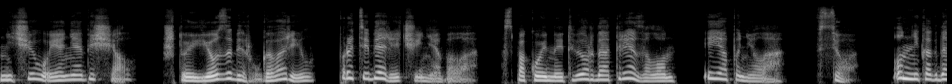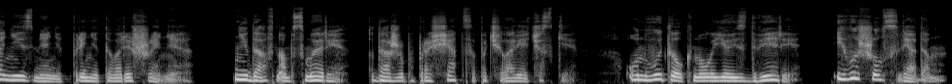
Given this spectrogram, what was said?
«Ничего я не обещал. Что ее заберу, говорил. Про тебя речи не было». Спокойно и твердо отрезал он, и я поняла. Все. Он никогда не изменит принятого решения. Не дав нам с Мэри даже попрощаться по-человечески. Он вытолкнул ее из двери и вышел следом.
